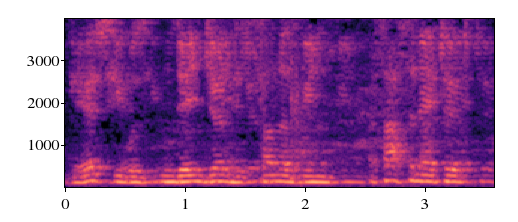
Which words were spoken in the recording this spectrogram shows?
Yes, he was in danger, his son has been assassinated,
